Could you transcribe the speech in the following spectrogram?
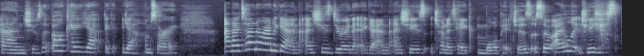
And she was like, oh, okay, yeah, yeah, I'm sorry. And I turn around again and she's doing it again and she's trying to take more pictures. So I literally just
